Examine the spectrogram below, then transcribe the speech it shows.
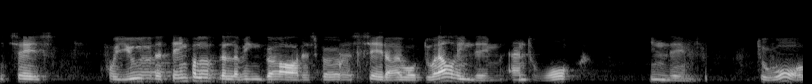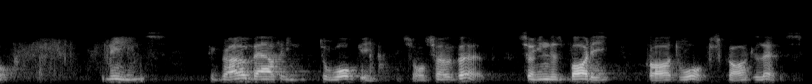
It says, For you are the temple of the living God, as God has said, I will dwell in them and walk in them. To walk means to go about in, to walk in. It's also a verb. So in this body, God walks, God lives.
